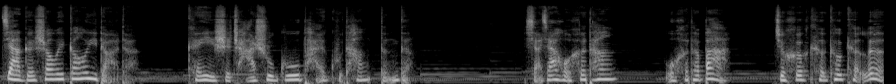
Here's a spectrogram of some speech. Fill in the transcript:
价格稍微高一点的，可以是茶树菇排骨汤等等。小家伙喝汤，我和他爸就喝可口可乐，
